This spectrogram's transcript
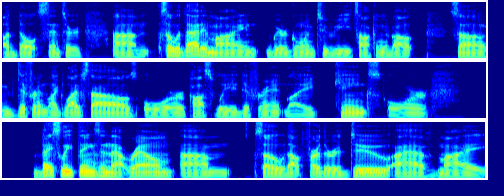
adult centered. Um, so with that in mind, we're going to be talking about some different like lifestyles or possibly different like kinks or basically things in that realm. Um, so without further ado, I have my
